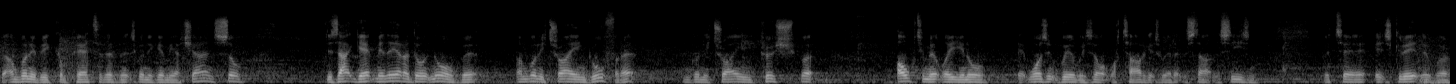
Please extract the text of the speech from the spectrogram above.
that I'm going to be competitive and it's going to give me a chance. So does that get me there? I don't know, but I'm going to try and go for it. I'm going to try and push, but ultimately, you know, it wasn't where we thought our targets were at the start of the season. But uh, it's great that we're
